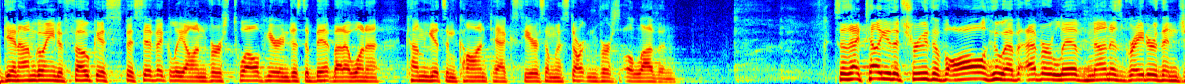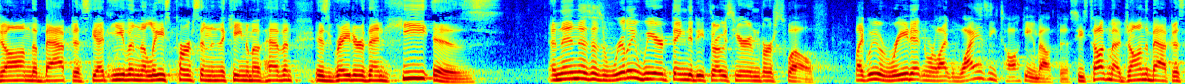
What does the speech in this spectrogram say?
Again, I'm going to focus specifically on verse 12 here in just a bit, but I want to come and get some context here. So I'm going to start in verse 11. It says, I tell you the truth of all who have ever lived, none is greater than John the Baptist, yet even the least person in the kingdom of heaven is greater than he is. And then there's this really weird thing that he throws here in verse 12. Like we would read it and we're like, why is he talking about this? He's talking about John the Baptist.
